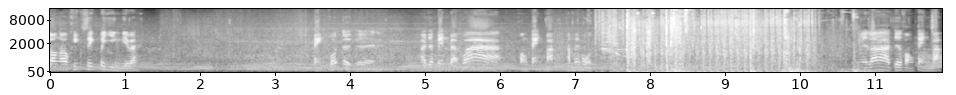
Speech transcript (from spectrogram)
ลองเอาคลิกซิกไปยิงดีปะแต่งโคตรเอิกเลยเนี่ย อาจจะเป็นแบบว่าของแต่งบั๊กทำให้โหดไงล่ะ เจอของแต่งบั๊ก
